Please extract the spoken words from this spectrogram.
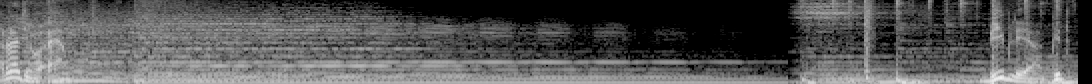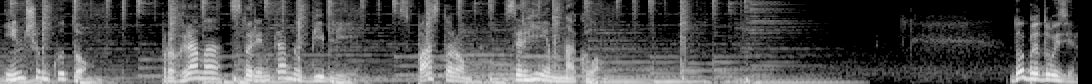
Радіо М. Біблія під іншим кутом. Програма Сторінками Біблії з пастором Сергієм Наколом. Добре, друзі.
